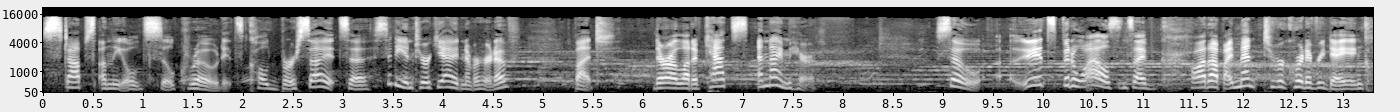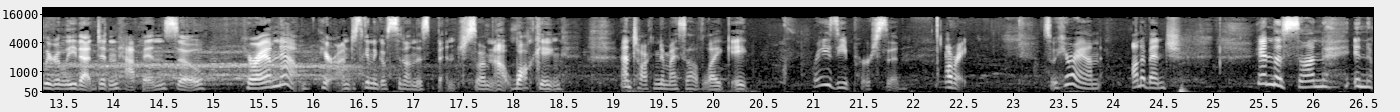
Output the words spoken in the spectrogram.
stops on the old Silk Road. It's called Bursa. It's a city in Turkey I had never heard of, but there are a lot of cats, and I'm here. So, it's been a while since I've caught up. I meant to record every day, and clearly that didn't happen. So, here I am now. Here, I'm just going to go sit on this bench so I'm not walking and talking to myself like a crazy person. All right. So, here I am on a bench in the sun in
